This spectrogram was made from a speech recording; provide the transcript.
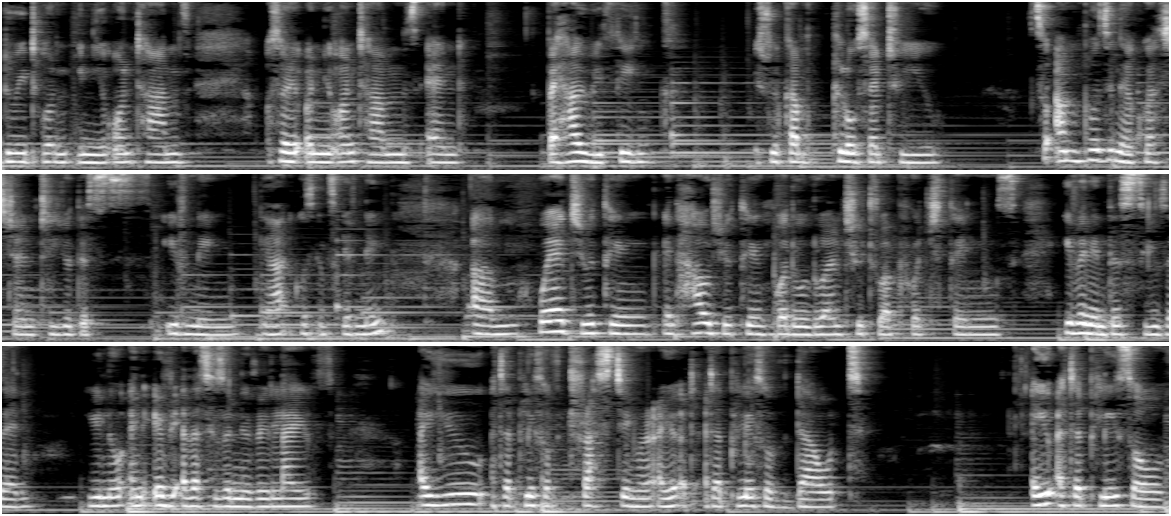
do it on in your own terms sorry on your own terms. And by how you think it will come closer to you. So I'm posing a question to you this evening, yeah, because it's evening. Um, where do you think and how do you think God will want you to approach things, even in this season, you know, and every other season of your life? Are you at a place of trusting or are you at, at a place of doubt? Are you at a place of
